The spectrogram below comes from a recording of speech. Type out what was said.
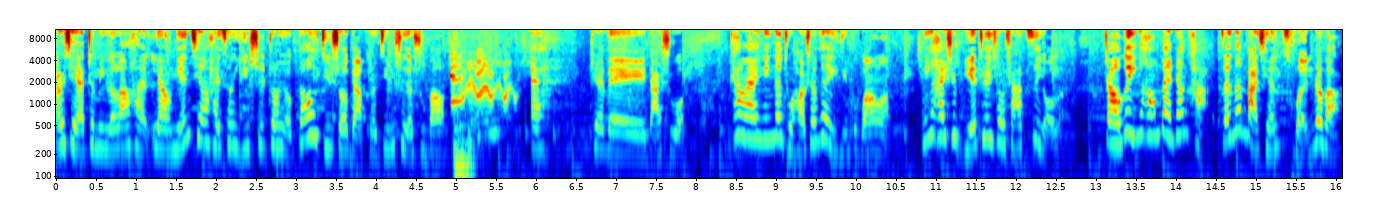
而且啊，这名流浪汉两年前还曾遗失装有高级手表和金饰的书包。哎，这位大叔，看来您的土豪身份已经曝光了。您还是别追求啥自由了，找个银行办张卡，咱能把钱存着吧。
